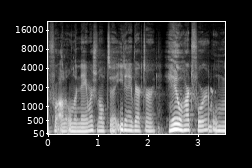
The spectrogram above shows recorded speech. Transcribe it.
voor alle ondernemers. Want iedereen werkt er heel hard voor om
